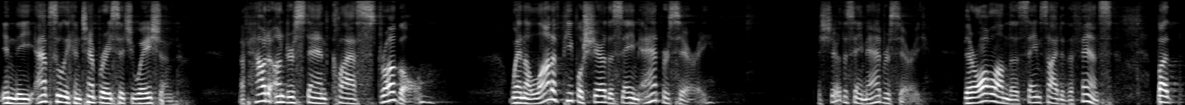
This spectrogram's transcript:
in the absolutely contemporary situation of how to understand class struggle when a lot of people share the same adversary, they share the same adversary. They're all on the same side of the fence, but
